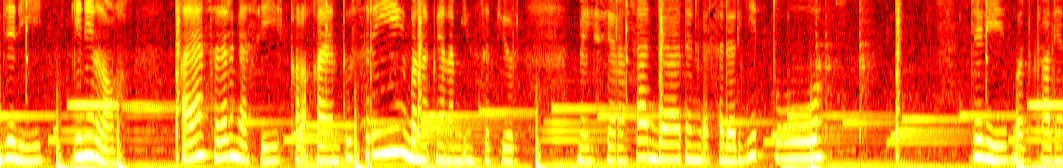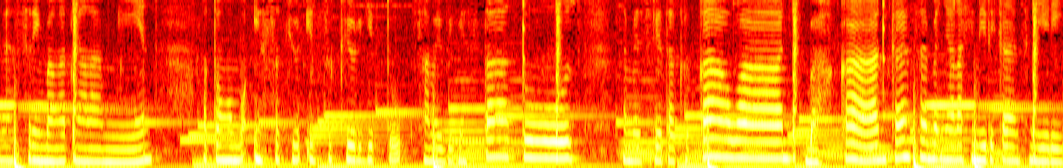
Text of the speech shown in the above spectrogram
Jadi, gini loh. Kalian sadar gak sih kalau kalian tuh sering banget ngalamin insecure? Baik secara sadar dan gak sadar gitu. Jadi, buat kalian yang sering banget ngalamin atau ngomong insecure insecure gitu sampai bikin status, sampai cerita ke kawan, bahkan kalian sampai nyalahin diri kalian sendiri.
